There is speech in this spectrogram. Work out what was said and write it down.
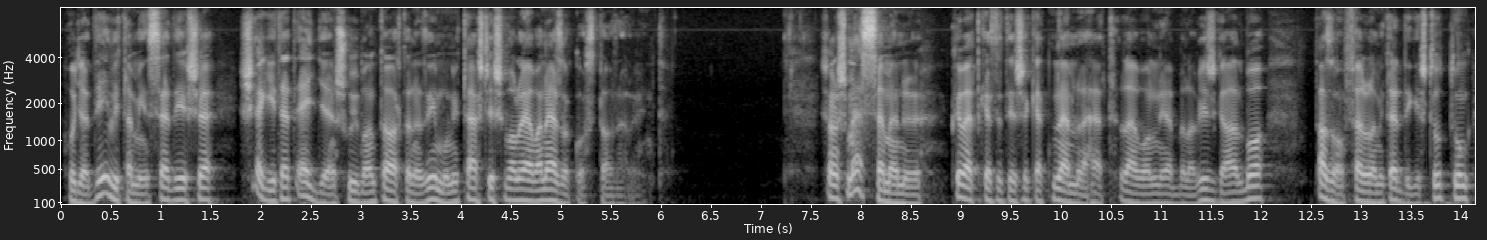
hogy a D-vitamin szedése segített egyensúlyban tartani az immunitást, és valójában ez okozta az előnyt. Sajnos messze menő következtetéseket nem lehet levonni ebből a vizsgálatból, azon felül, amit eddig is tudtunk,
